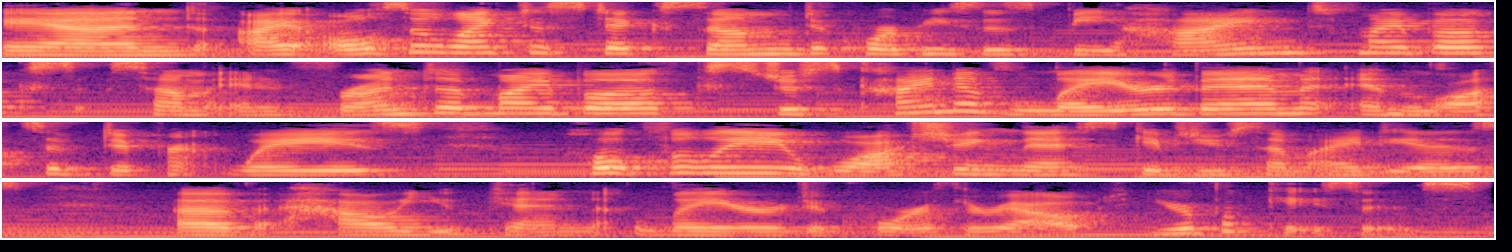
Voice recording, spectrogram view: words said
And I also like to stick some decor pieces behind my books, some in front of my books, just kind of layer them in lots of different ways. Hopefully watching this gives you some ideas of how you can layer decor throughout your bookcases.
